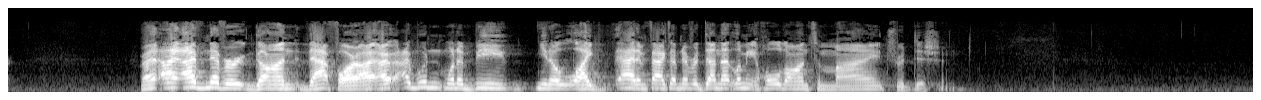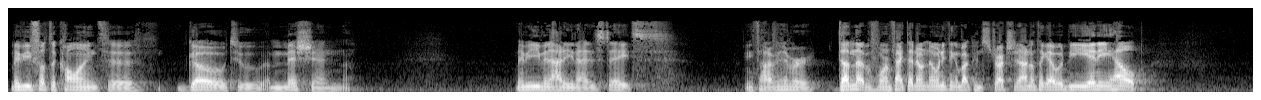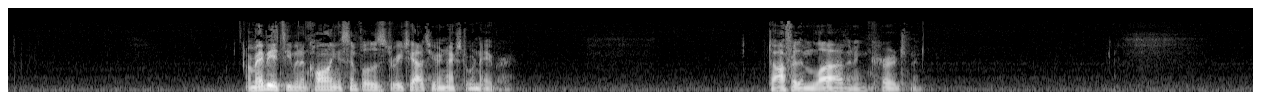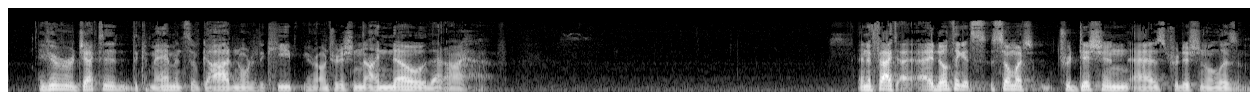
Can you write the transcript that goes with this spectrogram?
Right? I, have never gone that far. I, I, I wouldn't want to be, you know, like that. In fact, I've never done that. Let me hold on to my tradition. Maybe you felt a calling to go to a mission maybe even out of the United States. And you thought, I've never done that before. In fact, I don't know anything about construction. I don't think I would be any help. Or maybe it's even a calling as simple as to reach out to your next door neighbor, to offer them love and encouragement. Have you ever rejected the commandments of God in order to keep your own tradition? I know that I have. And in fact, I, I don't think it's so much tradition as traditionalism.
